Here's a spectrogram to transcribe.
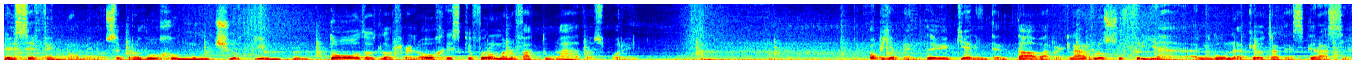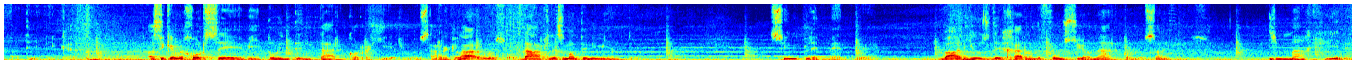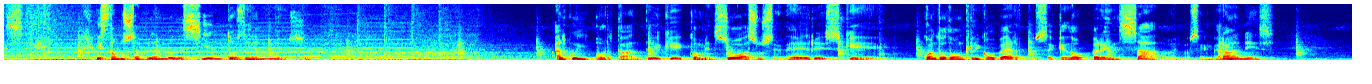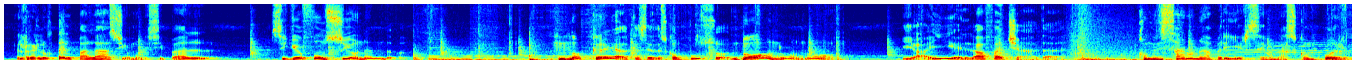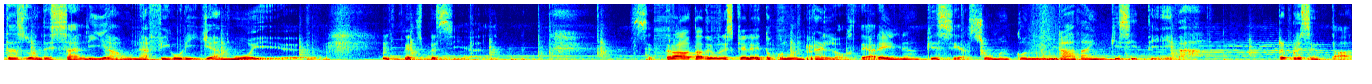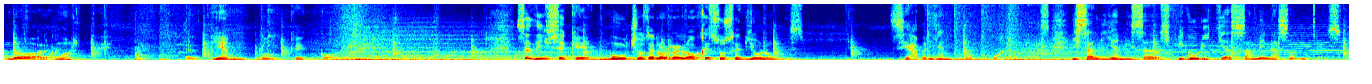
Ese fenómeno se produjo mucho tiempo en todos los relojes que fueron manufacturados por él. Obviamente, quien intentaba arreglarlos sufría alguna que otra desgracia fatídica. Así que mejor se evitó intentar corregirlos, arreglarlos o darles mantenimiento. Simplemente, varios dejaron de funcionar con los años. Imagínense. Estamos hablando de cientos de años. Algo importante que comenzó a suceder es que cuando don Rigoberto se quedó prensado en los engranes, el reloj del Palacio Municipal siguió funcionando. No crea que se descompuso. No, no, no. Y ahí en la fachada comenzaron a abrirse unas compuertas donde salía una figurilla muy... Eh, especial. Se trata de un esqueleto con un reloj de arena que se asoma con mirada inquisitiva, representando a la muerte, el tiempo que corre. Se dice que en muchos de los relojes sucedió lo mismo. Se abrían compuertas y salían esas figurillas amenazantes.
